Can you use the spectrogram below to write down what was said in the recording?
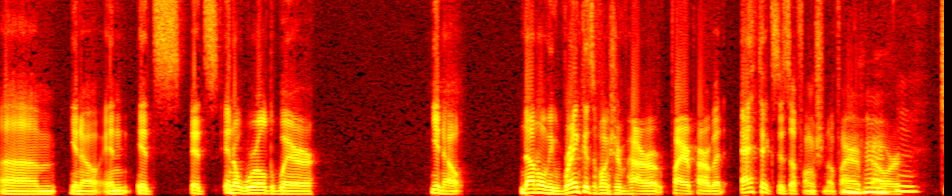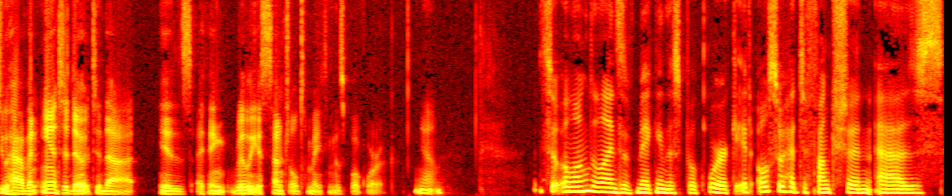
Um, you know, and it's it's in a world where, you know, not only rank is a function of power, firepower, but ethics is a function of firepower. To have an antidote to that is, I think, really essential to making this book work. Yeah. So, along the lines of making this book work, it also had to function as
